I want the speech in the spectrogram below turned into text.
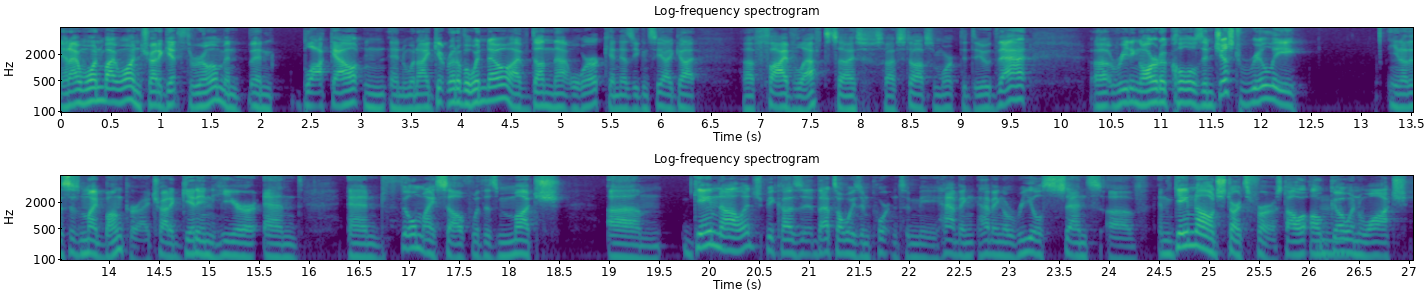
and I one by one try to get through them and and block out. And, and when I get rid of a window, I've done that work. And as you can see, I got uh, five left, so I so I still have some work to do. That uh, reading articles and just really, you know, this is my bunker. I try to get in here and and fill myself with as much um, game knowledge because that's always important to me. Having having a real sense of and game knowledge starts first. I'll I'll go and watch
